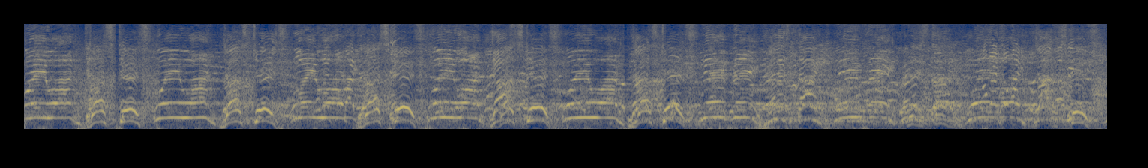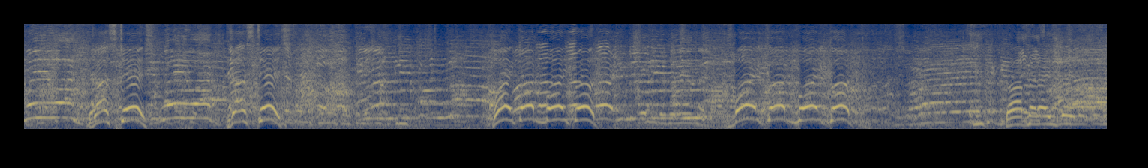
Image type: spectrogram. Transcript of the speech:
freedom. We want justice. We want justice. We want justice. We want justice. We want justice. We free Palestine. We free Palestine. We want justice. We want justice. We want justice. Boycott, boycott. Boycott, boycott. তো আপনারা ইসরায়েলের পণ্য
